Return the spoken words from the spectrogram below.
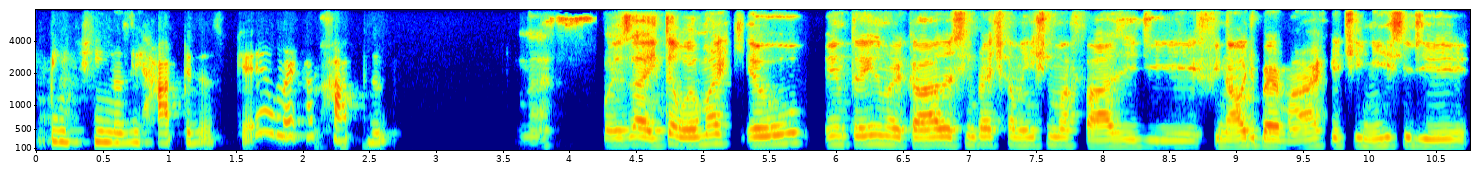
repentinas e rápidas? Porque é um mercado rápido. Né? Pois é, então eu, eu entrei no mercado assim praticamente numa fase de final de bear market, início de,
